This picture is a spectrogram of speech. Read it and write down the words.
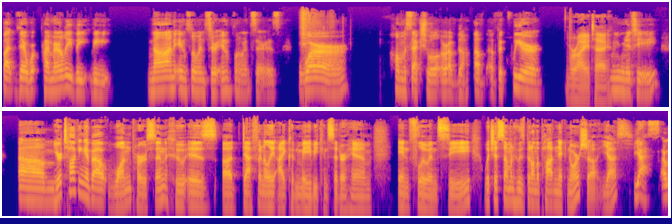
But there were primarily the the non-influencer influencers were homosexual or of the of, of the queer variety community. Um, you're talking about one person who is uh, definitely i could maybe consider him influencey, which is someone who's been on the pod, Nick Norsha. Yes? Yes. I,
